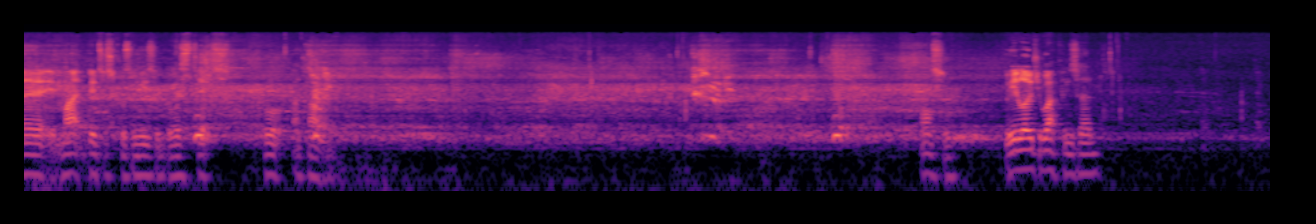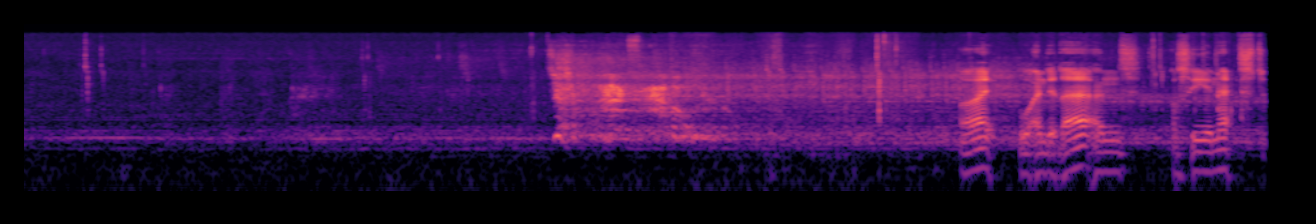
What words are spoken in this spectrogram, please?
uh, it might be just because I'm using ballistics, I doubt it. Awesome. Reload your weapons then. Alright, we'll end it there and I'll see you next.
